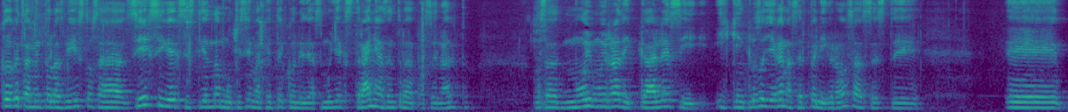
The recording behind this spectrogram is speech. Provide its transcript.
creo que también tú lo has visto, o sea, sí sigue existiendo muchísima gente con ideas muy extrañas dentro de Paso del Alto. O sea, muy, muy radicales y, y que incluso llegan a ser peligrosas. Este, eh,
